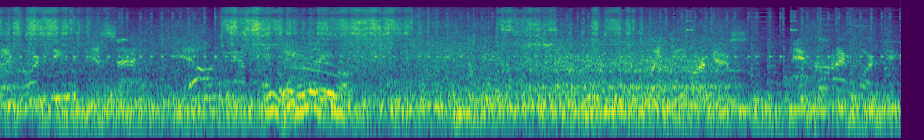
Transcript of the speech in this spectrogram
Reporting. Unit lost. Waiting orders. Echo reporting.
